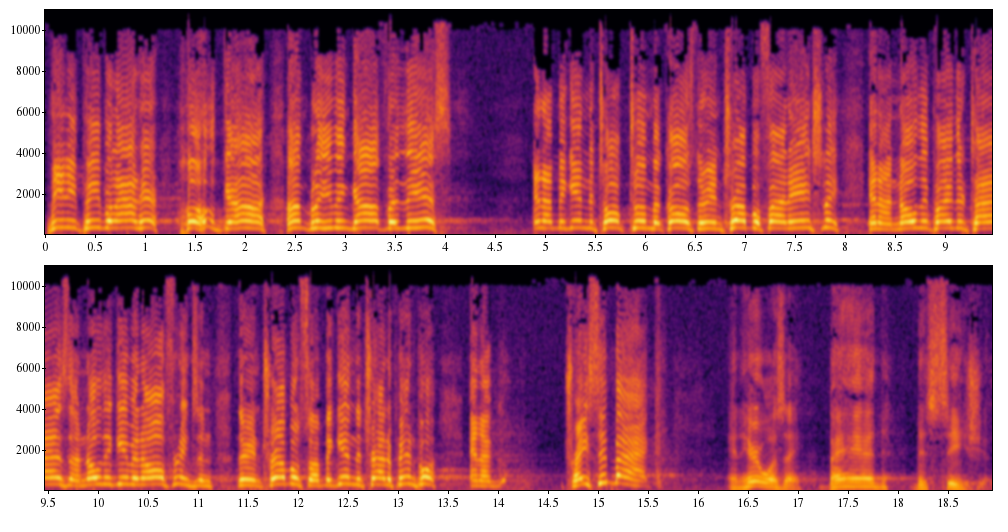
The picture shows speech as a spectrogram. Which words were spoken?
Many people out here, oh God, I'm believing God for this. And I begin to talk to them because they're in trouble financially, and I know they pay their tithes, and I know they give in offerings, and they're in trouble. So I begin to try to pinpoint, and I trace it back, and here was a bad decision.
